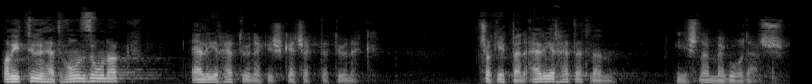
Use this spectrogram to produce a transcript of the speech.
Ami tűnhet vonzónak, elérhetőnek és kecsegtetőnek. Csak éppen elérhetetlen és nem megoldás.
